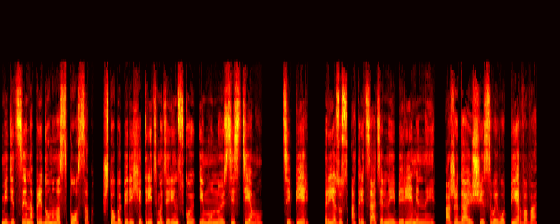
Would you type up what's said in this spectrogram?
медицина придумала способ, чтобы перехитрить материнскую иммунную систему. Теперь резус отрицательные беременные, ожидающие своего первого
